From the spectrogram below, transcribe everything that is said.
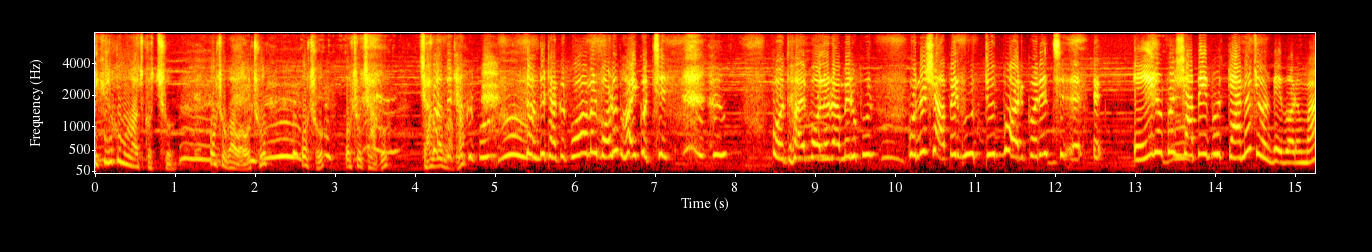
এ কীরকম আওয়াজ করছ? ওঠো বাবা ওঠো ওঠো ওঠো জাগো জাগো নন্দ বাবা। ঠাকুরপো নন্দ ঠাকুরপো আমার বড় ভয় করছে। বোধ হয় বলরামের উপর কোনো সাপের ভূত টুত ভর করেছে। এর উপর সাপের ভূত কেন চড়বে বড় মা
